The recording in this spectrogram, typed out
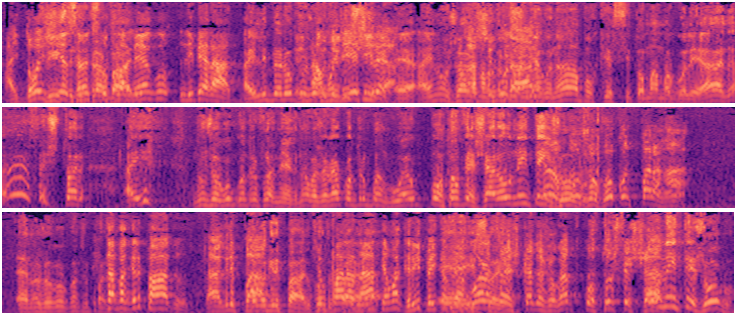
Aí dois dias antes do trabalho. Flamengo, liberado. Aí liberou pro Ele jogo. em cima. É, aí não joga contra o. Flamengo, não, porque se tomar uma goleada, ah, essa história. Aí não jogou contra o Flamengo. Não, vai jogar contra o Bangu. Aí o portão fechado, ou nem tem não, jogo. não jogou contra o Paraná. É, não jogou contra o Paraná. Estava gripado. Estava gripado. Tava gripado Porque o contra o Paraná, Paraná. tem uma gripe aí também. É, Agora está arriscado a jogar com portões fechados. Ou nem ter jogo.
